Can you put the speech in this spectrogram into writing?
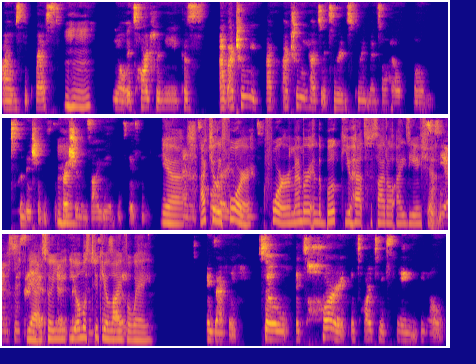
I was depressed. Mm-hmm you know, it's hard for me because I've actually I've actually had to experience three mental health um, conditions: mm-hmm. depression, mm-hmm. anxiety, and PTSD. Yeah, actually four. Four. Remember in the book you had suicidal ideation. Yeah, yeah. So you yeah, you almost took your life away. Exactly. So it's hard. It's hard to explain, you know.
